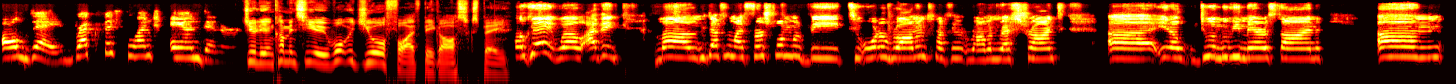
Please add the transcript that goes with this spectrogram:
all day breakfast, lunch, and dinner. Julian, coming to you, what would your five big asks be? Okay, well, I think um, definitely my first one would be to order ramen from my favorite ramen restaurant. Uh, you know, do a movie marathon. Um,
